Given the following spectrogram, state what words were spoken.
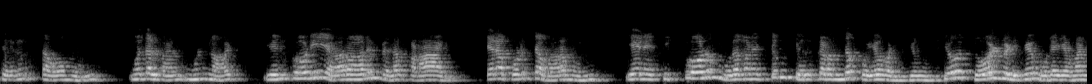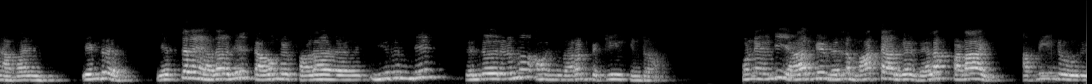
செரும் தவமும் முதல்வன் முன்னாள் என் கோடி யாராலும் விடப்படாய் என கொடுத்த வரமும் ஏனை திக்கோடும் உலகனைத்தும் தெருக்கடந்த புயவழியும் தோல்வெளிமே உடையவன் அவன் என்று எத்தனை அதாவது தவங்கள் பல இருந்து எல்லோரிடமும் அவன் வரம் பெற்றிருக்கின்றான். உன்னை வந்து யாருமே வெல்ல மாட்டார்கள் வெலப்படாய் அப்படின்ற ஒரு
